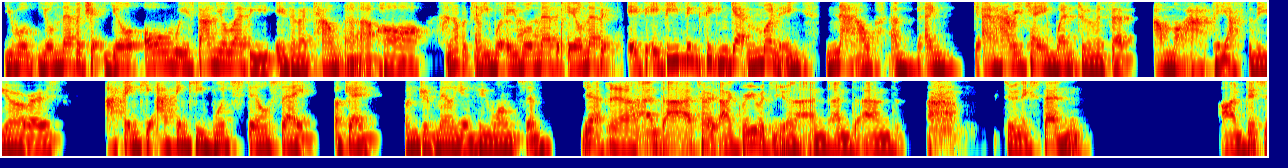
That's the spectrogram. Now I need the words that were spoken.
you will you'll never check. You'll always Daniel Levy is an accountant at heart, Yeah, but and he, will- he will never he'll never if if he thinks he can get money now and and and Harry Kane went to him and said I'm not happy after the Euros. I think he, I think he would still say okay, hundred million. Who wants him? yeah, Yeah. and I, I totally I agree with you, and and and and to an extent, I'm dis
